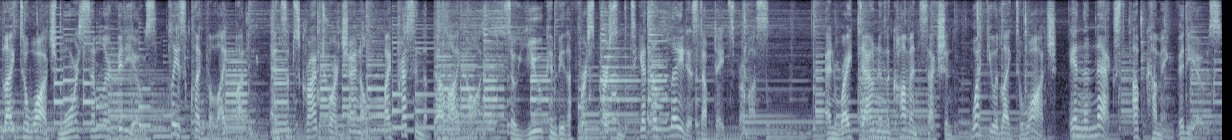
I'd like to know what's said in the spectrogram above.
You'd like to watch more similar videos, please click the like button and subscribe to our channel by pressing the bell icon so you can be the first person to get the latest updates from us. And write down in the comments section what you would like to watch in the next upcoming videos.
